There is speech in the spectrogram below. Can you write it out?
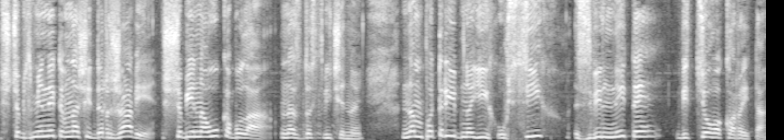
щоб змінити в нашій державі, щоб і наука була у нас досвідченою, нам потрібно їх усіх звільнити від цього корита.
